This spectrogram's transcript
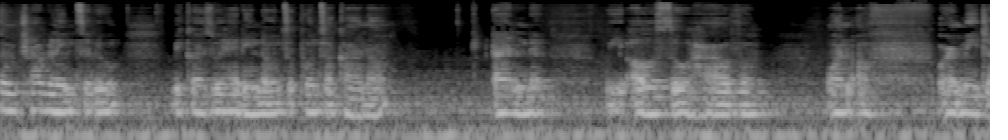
some traveling to do because we're heading down to Punta Cana and we also have one of our major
